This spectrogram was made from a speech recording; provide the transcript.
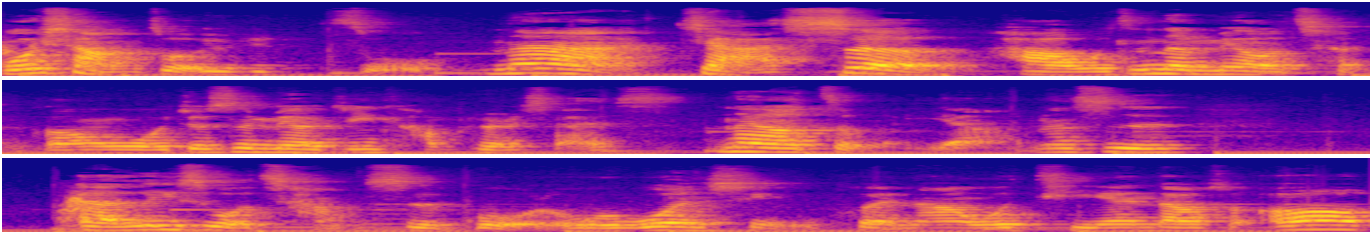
我想做就去做。那假设好，我真的没有成功，我就是没有进 computer science，那又怎么样？那是 at least 我尝试过了，我问心无愧，然后我体验到说，哦，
